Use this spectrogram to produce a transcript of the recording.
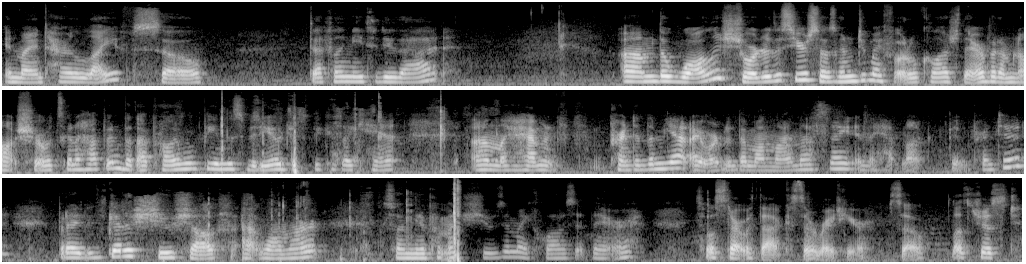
in my entire life, so definitely need to do that. Um, the wall is shorter this year, so I was going to do my photo collage there, but I'm not sure what's going to happen, but that probably won't be in this video just because I can't, um, like I haven't printed them yet. I ordered them online last night and they have not been printed, but I did get a shoe shelf at Walmart, so I'm going to put my shoes in my closet there. So I'll start with that because they're right here. So let's just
